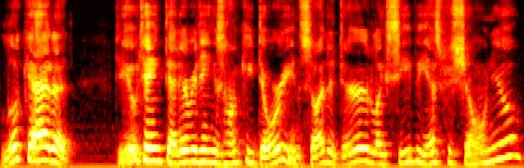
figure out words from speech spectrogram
Look at it. Do you think that everything is hunky dory inside of there, like CBS was showing you?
